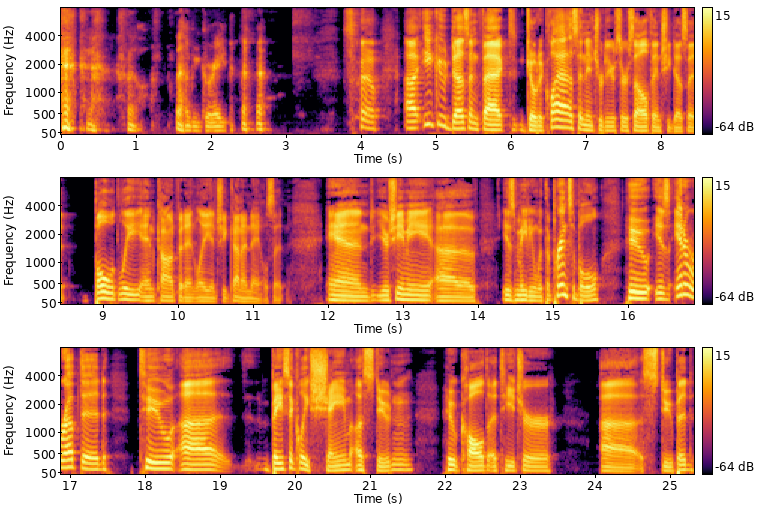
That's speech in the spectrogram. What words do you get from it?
That'd be great. So uh, Iku does, in fact, go to class and introduce herself, and she does it boldly and confidently, and she kind of nails it. And Yoshimi uh, is meeting with the principal, who is interrupted to uh, basically shame a student who called a teacher uh, stupid.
